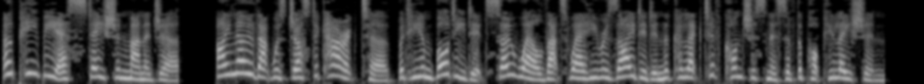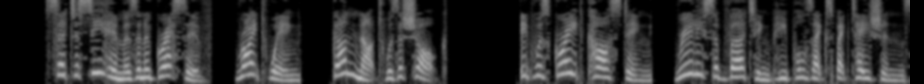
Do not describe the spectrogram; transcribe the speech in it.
a PBS station manager. I know that was just a character, but he embodied it so well that's where he resided in the collective consciousness of the population. So to see him as an aggressive, right-wing, gun nut was a shock. It was great casting, really subverting people's expectations.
